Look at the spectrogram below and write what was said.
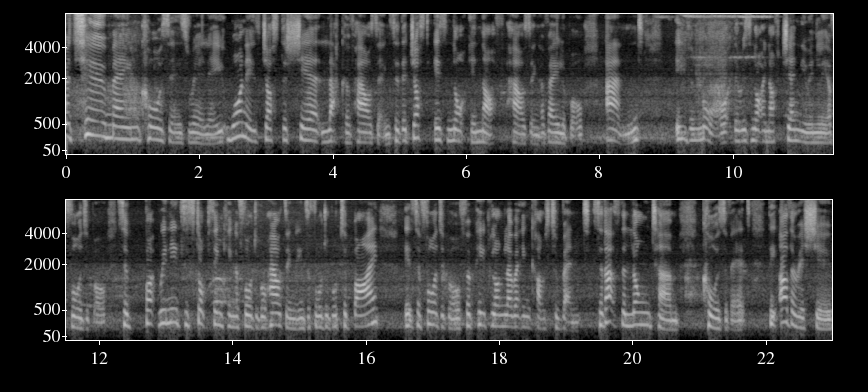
are two main causes, really. One is just the sheer lack of housing. So there just is not enough housing available. And even more, there is not enough genuinely affordable. So, but we need to stop thinking affordable housing means affordable to buy. It's affordable for people on lower incomes to rent. So that's the long term cause of it. The other issue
